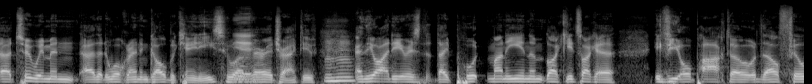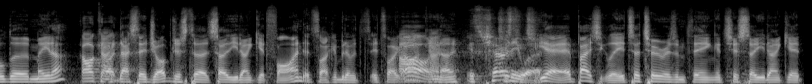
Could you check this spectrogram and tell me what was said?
uh, two women uh, that walk around in gold bikinis who Yeah. Mm-hmm. are very attractive. And the idea is that they put money in them. Like it's like a, if you're parked, they'll, they'll fill the meter. Okay. Like, that's their job, just to, so you don't get fined. It's like a bit of, a, it's like, Oh, oh, okay. you know. It's charity just- work. Yeah, basically. It's a tourism thing. It's just so you don't get,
